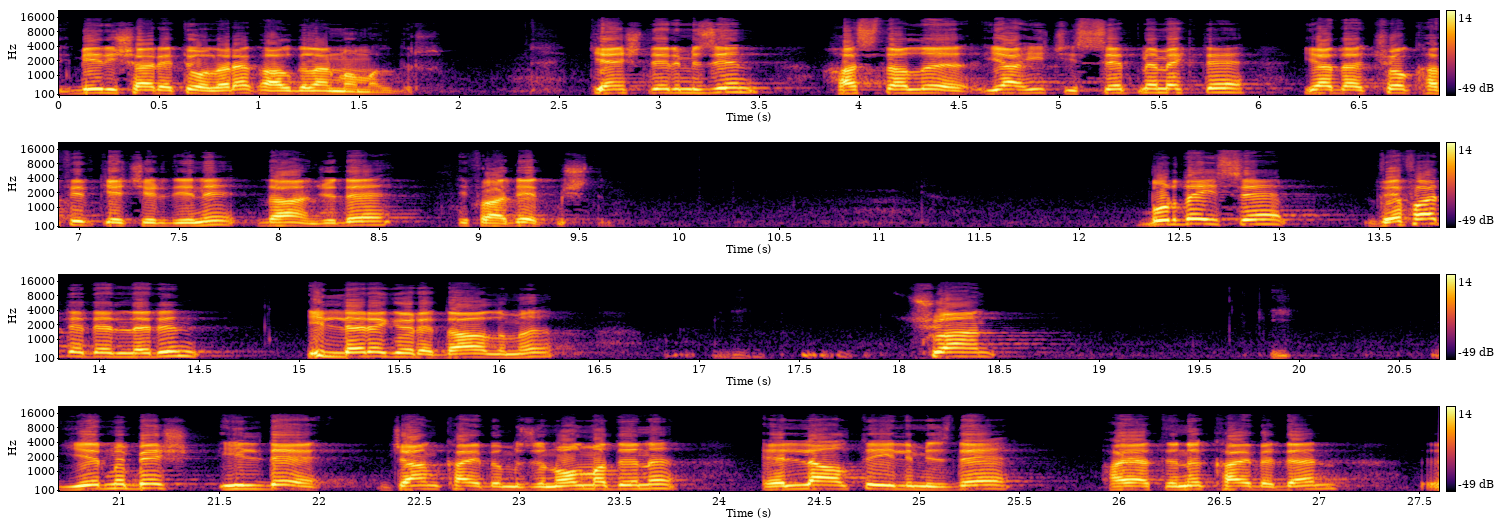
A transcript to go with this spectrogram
bir işareti olarak algılanmamalıdır. Gençlerimizin hastalığı ya hiç hissetmemekte ya da çok hafif geçirdiğini daha önce de ifade etmiştim. Burada ise vefat edenlerin illere göre dağılımı şu an 25 ilde can kaybımızın olmadığını, 56 ilimizde hayatını kaybeden e,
